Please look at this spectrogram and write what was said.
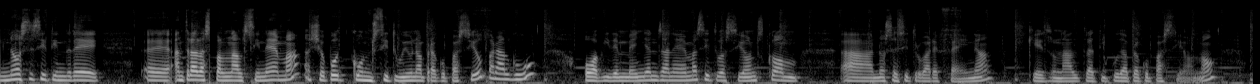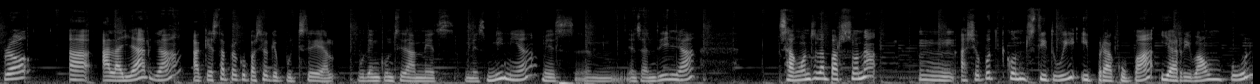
no sé si tindré eh, entrades pel anar al cinema, això pot constituir una preocupació per a algú, o, evidentment, ja ens anem a situacions com uh, no sé si trobaré feina, que és un altre tipus de preocupació, no? Però uh, a la llarga, aquesta preocupació que potser el podem considerar més, més mínia, més, um, més senzilla, segons la persona, um, això pot constituir i preocupar i arribar a un punt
